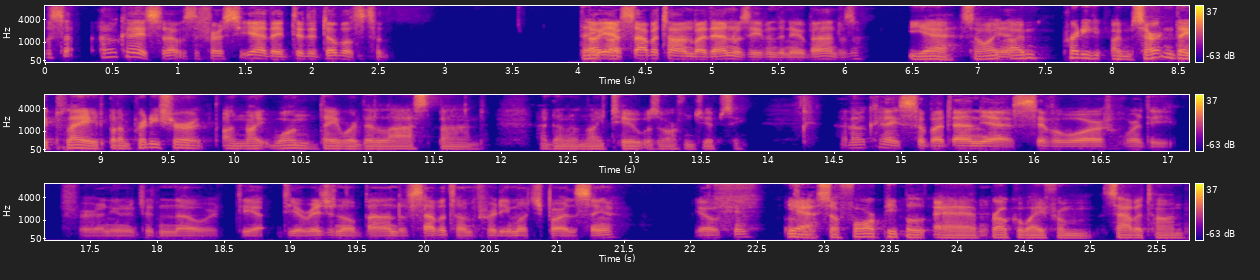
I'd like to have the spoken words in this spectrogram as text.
Was that okay? So that was the first. Yeah, they did a double. So, They, oh yeah, I- Sabaton by then was even the new band, was it? yeah. So I, Yeah. I'm pretty, I'm certain they played, but I'm pretty sure on night one they were the last band. And then on night two it was Orphan Gypsy. Okay, so by then, yeah, Civil War were the for anyone who didn't know, were the the original band of Sabaton, pretty much by the singer, Joakim. Yeah, so four people uh, broke away from Sabaton,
